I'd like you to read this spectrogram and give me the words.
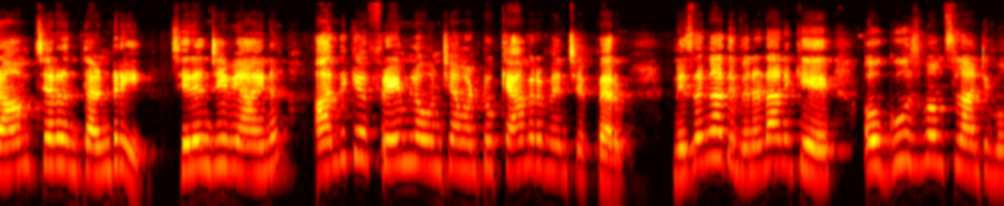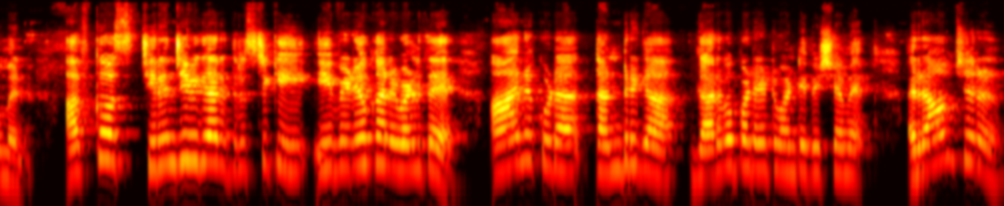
రామ్ చరణ్ తండ్రి చిరంజీవి ఆయన. అందుకే ఫ్రేమ్లో ఉంచామంటూ కెమెరామెన్ చెప్పారు. నిజంగా అది వినడానికే ఓ గూస్ బంప్స్ లాంటి ఉమెన్. కోర్స్ చిరంజీవి గారి దృష్టికి ఈ వీడియో కానీ వెళితే ఆయన కూడా తండ్రిగా గర్వపడేటువంటి విషయమే. రామ్ చరణ్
